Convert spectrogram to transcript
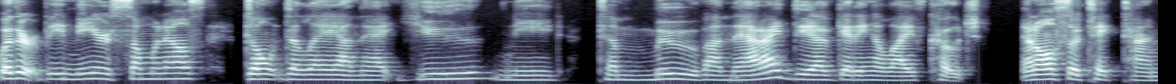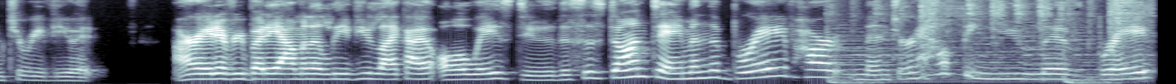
whether it be me or someone else, don't delay on that. You need to move on that idea of getting a life coach and also take time to review it. All right, everybody, I'm going to leave you like I always do. This is Dawn Damon, the Braveheart Mentor, helping you live brave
